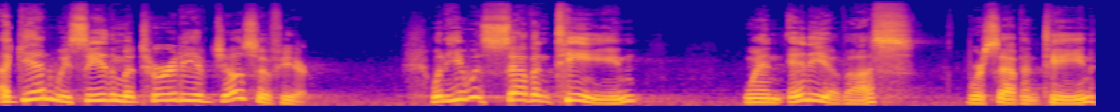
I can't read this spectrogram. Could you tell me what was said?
Again, we see the maturity of Joseph here. When he was 17, when any of us were 17,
